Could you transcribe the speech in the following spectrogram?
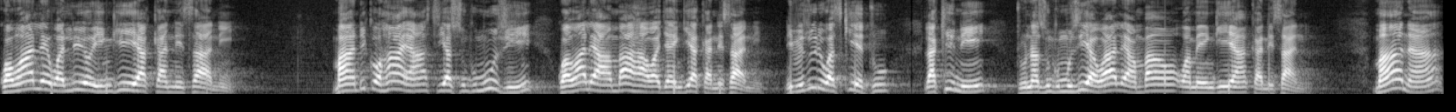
kwa wale walioingia kanisani. Maandiko haya siyazungumuzi kwa wale ambao hawajaingia kanisani. Ni vizuri wasikie tu, lakini tunazungumzia wale ambao wameingia kanisani. Maana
